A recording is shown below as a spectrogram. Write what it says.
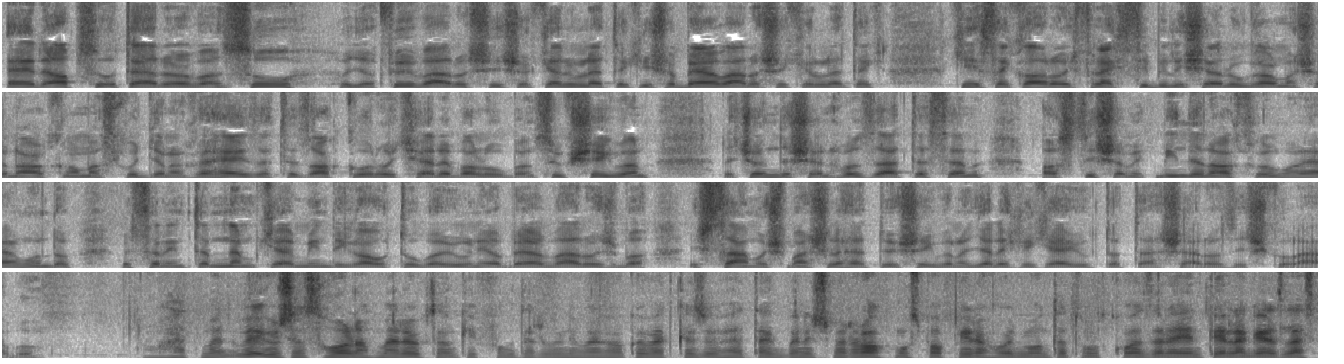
de abszolút erről van szó, hogy a főváros és a kerületek és a belvárosi kerületek készek arra, hogy flexibilisen, rugalmasan alkalmazkodjanak a helyzethez akkor, hogyha erre valóban szükség van. De csöndesen hozzáteszem azt is, amit minden alkalommal elmondok, hogy szerintem nem kell mindig autóba ülni a belvárosba, és számos más lehetőség van a gyerekek eljuttatására az iskolába. Hát mert és ez holnap már rögtön ki fog derülni meg a következő hetekben is, mert a lakmuszpapír, ahogy mondtad múltkor az elején, tényleg ez lesz.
